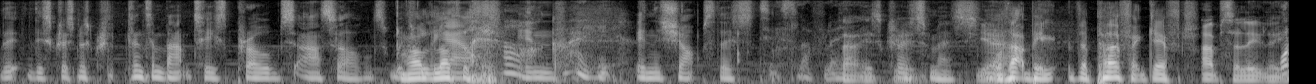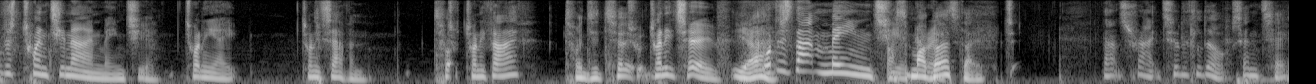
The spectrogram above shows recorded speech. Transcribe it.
th- this Christmas. Clinton Baptiste probes our souls, which Oh, will be lovely. out Oh, in great. in the shops this It's lovely. That is good. Christmas. Yeah. Well, that'd be the perfect gift. Absolutely. What does 29 mean to you? 28, 27, Tw- 25, Twenty-two. 22. Yeah. What does that mean to That's you? my Chris? birthday. That's right, two little ducks, isn't it?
